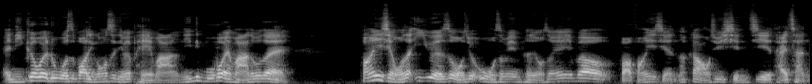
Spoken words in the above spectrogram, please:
哎，你各位如果是保险公司，你会赔吗？你一定不会嘛，对不对？防疫险，我在一月的时候我就问我身边朋友说，哎，要不要保防疫险？那刚好去衔接台产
